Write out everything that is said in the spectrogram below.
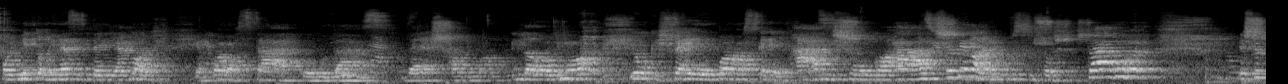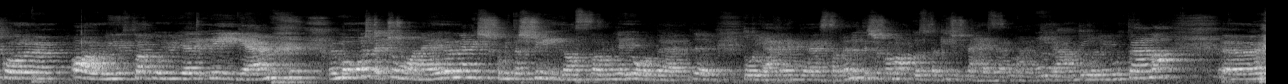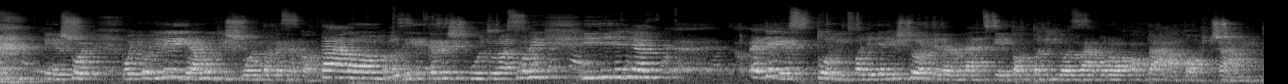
hogy mit tudom én, ez itt egy ilyen nagy ilyen parasztár, kódász, veres hagyma, lila hagyma, jó kis fehér paraszkenyér, házisonga, ház is, egy nagyon kusztusos stábor. És akkor arról írtak, hogy ugye régen, most egy csomóan eljönnek, és akkor mint a svéd asztal, ugye jól be tolják reggel ezt a menüt, és akkor napközben kicsit nehezebb már kirándulni utána. és hogy, hogy, hogy régen úgy is voltak ezek a tálam, az étkezési kultúra, szóval így, így, így egy ilyen egy egész sztorit, vagy egy egész történelmi leckét adtak igazából a, a tál kapcsán.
